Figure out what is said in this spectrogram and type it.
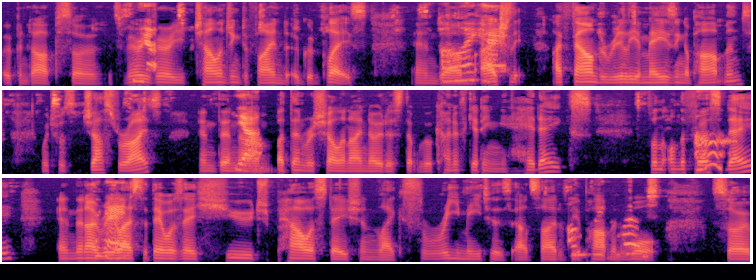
opened up. So, it's very, yep. very challenging to find a good place. And oh, um, oh, okay. I actually I found a really amazing apartment, which was just right. And then, yeah. um, but then Rochelle and I noticed that we were kind of getting headaches from, on the first oh. day. And then I okay. realized that there was a huge power station like three meters outside of the oh apartment wall. So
